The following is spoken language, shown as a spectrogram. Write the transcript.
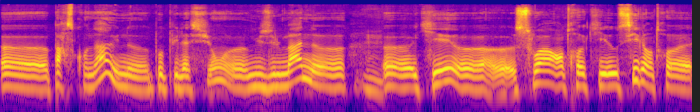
euh, parce qu'on a une population euh, musulmane euh, hmm. qui est soit entre qui oscille entre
